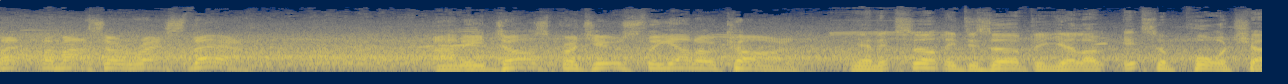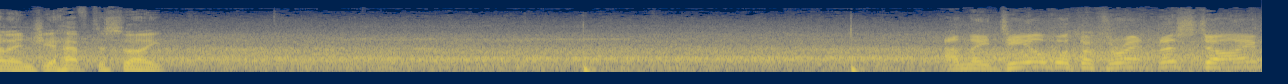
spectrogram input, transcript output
let the matter rest there? And he does produce the yellow card. Yeah, and it certainly deserved a yellow. It's a poor challenge, you have to say. And they deal with the threat this time.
